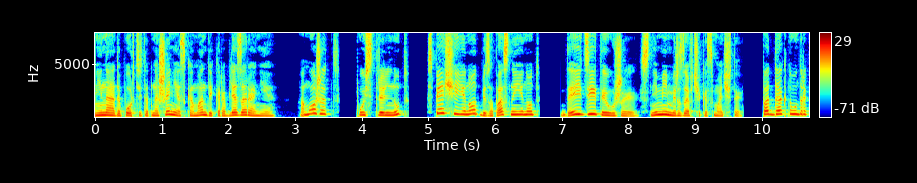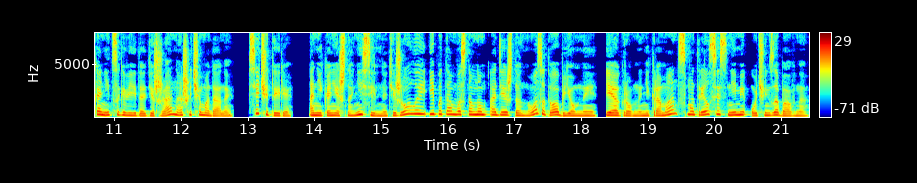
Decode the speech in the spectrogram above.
Не надо портить отношения с командой корабля заранее. А может, пусть стрельнут? Спящий енот, безопасный енот. Да иди ты уже, сними мерзавчика с мачты. Поддакнул драконица Гвида, держа наши чемоданы. Все четыре. Они, конечно, не сильно тяжелые, ибо там в основном одежда, но зато объемные. И огромный некромант смотрелся с ними очень забавно.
